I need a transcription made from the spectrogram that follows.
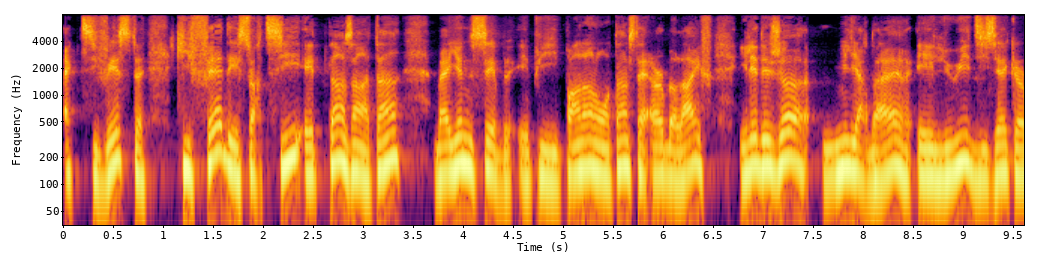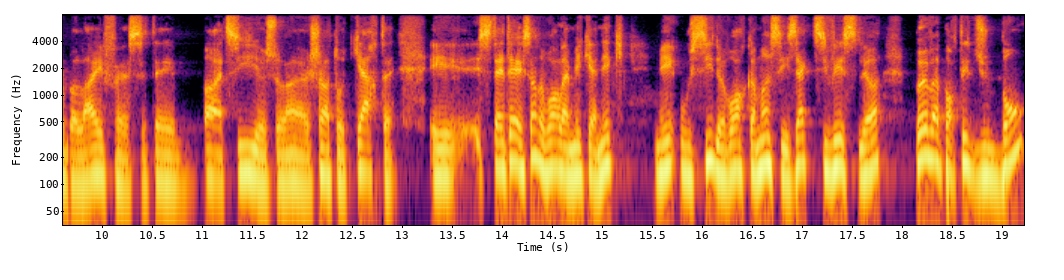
activiste qui fait des sorties et de temps en temps, ben, il y a une cible. Et puis, pendant longtemps, c'était Herbalife. Il est déjà milliardaire et lui disait qu'Herbalife, euh, c'était bâti euh, sur un château de cartes. Et c'est intéressant de voir la mécanique, mais aussi de voir comment ces activistes-là peuvent apporter du bon,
